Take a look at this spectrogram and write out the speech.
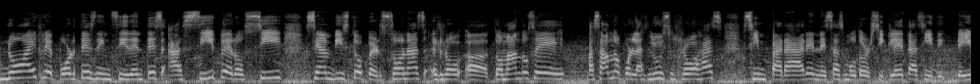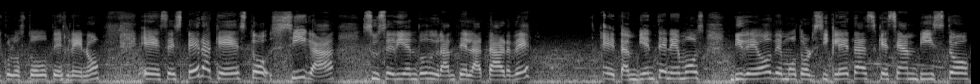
no hay reportes de incidentes así, pero sí se han visto personas uh, tomándose, pasando por las luces rojas sin parar en esas motocicletas y vehículos todoterreno. Eh, se espera que esto siga sucediendo durante la tarde. Eh, también tenemos video de motocicletas que se han visto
